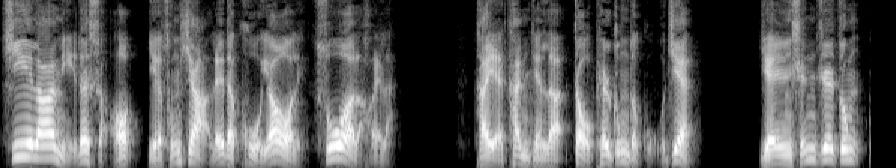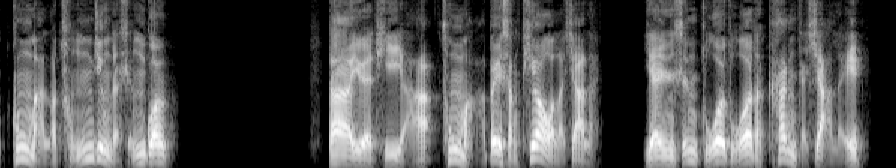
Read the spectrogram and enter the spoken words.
希拉米的手也从夏雷的裤腰里缩了回来，他也看见了照片中的古剑，眼神之中充满了崇敬的神光。大月提雅从马背上跳了下来，眼神灼灼的看着夏雷。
